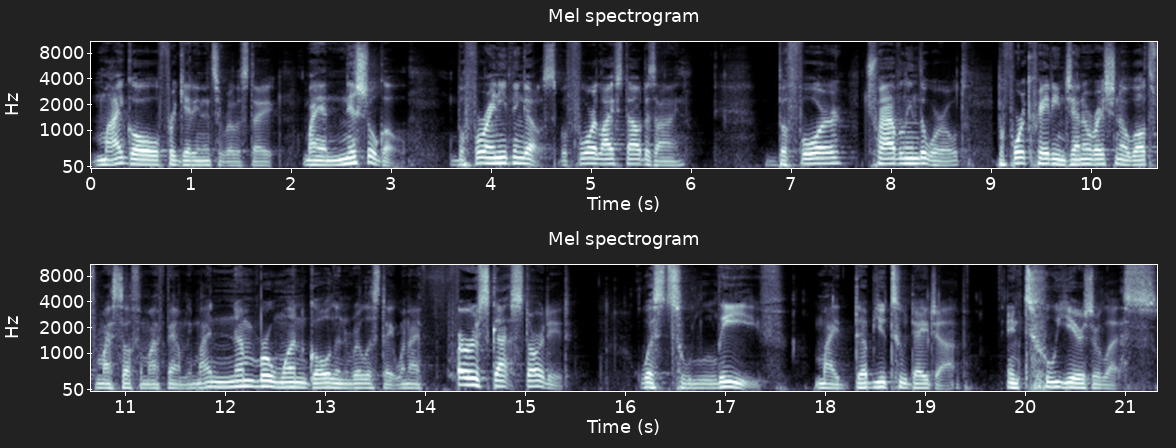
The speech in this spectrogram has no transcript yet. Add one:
My goal for getting into real estate, my initial goal, before anything else, before lifestyle design, before traveling the world, before creating generational wealth for myself and my family, my number one goal in real estate when I first got started was to leave my W 2 day job in two years or less.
